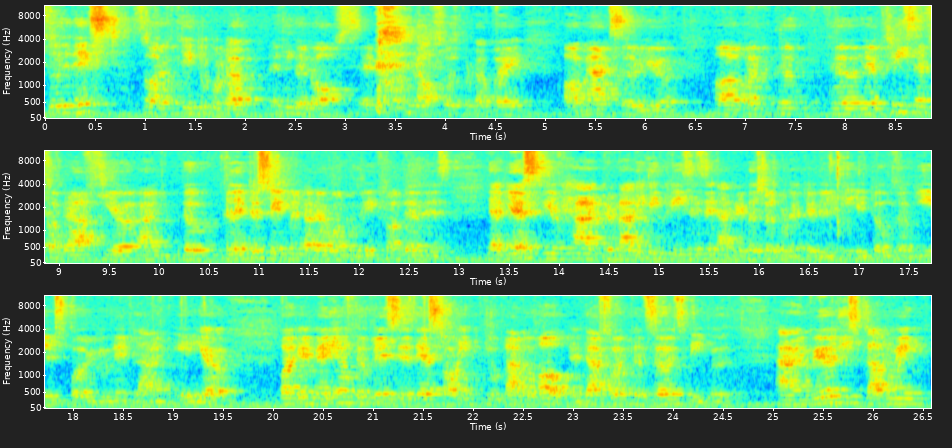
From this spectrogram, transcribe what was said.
so the next sort of thing to put up, I think the top set of graphs was put up by uh, Max earlier, uh, but the there are three sets of graphs here, and the collective statement that I want to make from them is that yes, we've had dramatic increases in agricultural productivity in terms of yields per unit land area, but in many of the places they're starting to plateau out, and that's what concerns people. And where these plateauing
